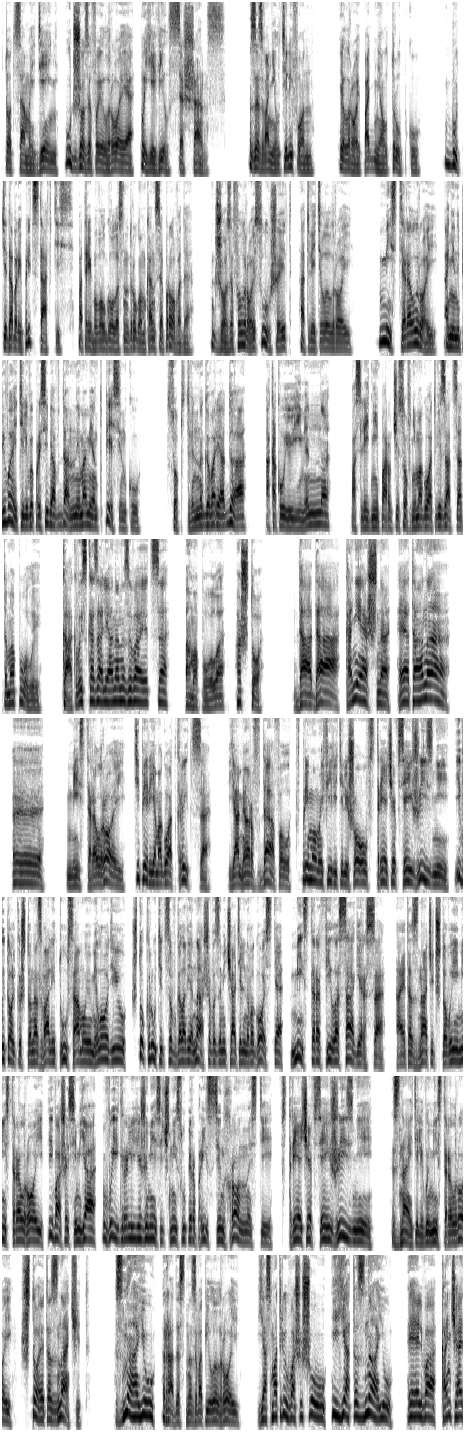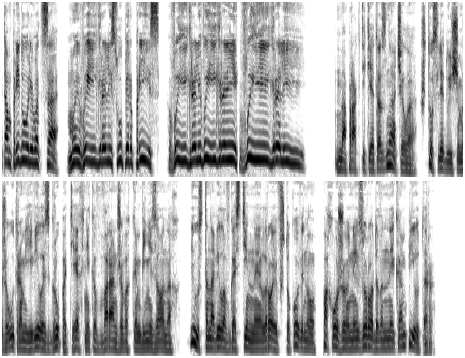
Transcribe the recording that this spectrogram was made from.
Тот самый день у Джозефа Элроя появился шанс. Зазвонил телефон. Элрой поднял трубку. «Будьте добры, представьтесь», — потребовал голос на другом конце провода. «Джозеф Элрой слушает», — ответил Элрой. «Мистер Элрой, а не напеваете ли вы про себя в данный момент песенку?» «Собственно говоря, да. А какую именно?» «Последние пару часов не могу отвязаться от Амаполы. «Как вы сказали, она называется?» «Амапола? А что?» «Да-да, конечно, это она!» э мистер Элрой, теперь я могу открыться. Я Мёрф Даффл в прямом эфире телешоу «Встреча всей жизни», и вы только что назвали ту самую мелодию, что крутится в голове нашего замечательного гостя, мистера Фила Сагерса. А это значит, что вы, мистер Элрой, и ваша семья выиграли ежемесячный суперприз синхронности, встреча всей жизни. Знаете ли вы, мистер Элрой, что это значит?» «Знаю!» — радостно завопил Элрой. «Я смотрю ваши шоу, и я-то знаю! Эльва, кончай там придуриваться! Мы выиграли суперприз! Выиграли, выиграли, выиграли!» На практике это значило, что следующим же утром явилась группа техников в оранжевых комбинезонах и установила в гостиной Элроев штуковину, похожую на изуродованный компьютер.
